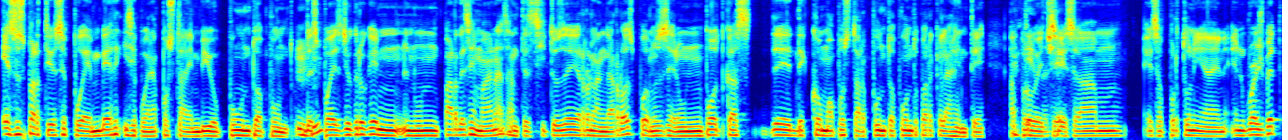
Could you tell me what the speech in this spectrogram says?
Esos partidos se pueden ver y se pueden apostar en vivo punto a punto. Ujú. Después, yo creo que en, en un par de semanas, antesitos de Roland Garros, podemos hacer un podcast de, de cómo apostar punto a punto para que la gente aproveche sí. esa, mm, esa oportunidad en, en Rushbet,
